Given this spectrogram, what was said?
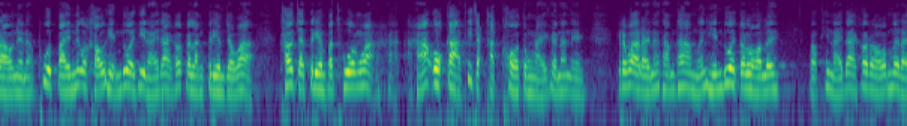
เราๆเนี่ยนะพูดไปนึกว่าเขาเห็นด้วยที่ไหนได้เขากำลังเตรียมจะว่าเขาจะเตรียมประท้วงว่าหาโอกาสที่จะขัดคอตรงไหนแค่นั้นเองเรียกว่าอะไรนะทำท่าเหมือนเห็นด้วยตลอดเลยบอกที่ไหนได้เขารอว่าเมื่อไหร่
